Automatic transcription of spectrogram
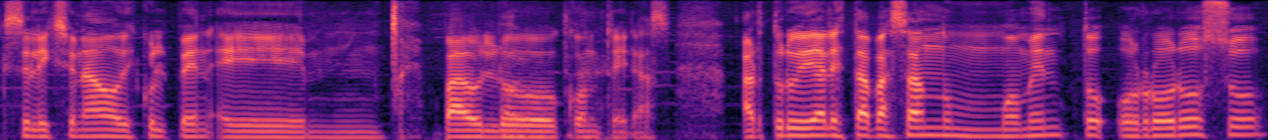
seleccionado, disculpen, eh, Pablo Contreras. Arturo Vidal está pasando un momento horroroso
